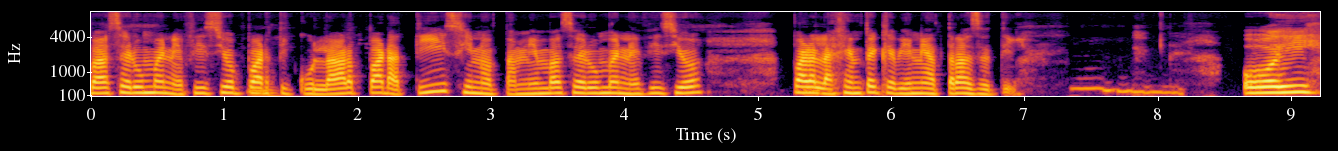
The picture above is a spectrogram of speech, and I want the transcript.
va a ser un beneficio particular para ti, sino también va a ser un beneficio para la gente que viene atrás de ti. Hoy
